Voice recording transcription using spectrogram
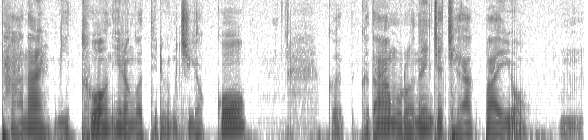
다날, 미투원 이런 것들이 움직였고 그, 그 다음으로는 이제 제약바이오, 음,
